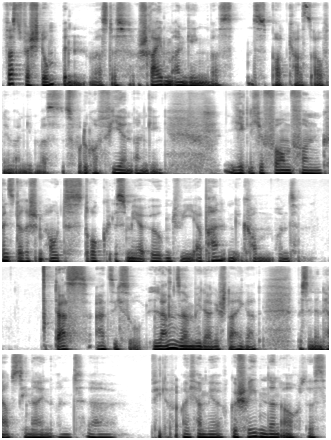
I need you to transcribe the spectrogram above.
fast verstummt bin, was das Schreiben anging, was das Podcast aufnehmen anging, was das Fotografieren anging. Jegliche Form von künstlerischem Ausdruck ist mir irgendwie abhanden gekommen und das hat sich so langsam wieder gesteigert bis in den Herbst hinein und äh, viele von euch haben mir geschrieben dann auch, dass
